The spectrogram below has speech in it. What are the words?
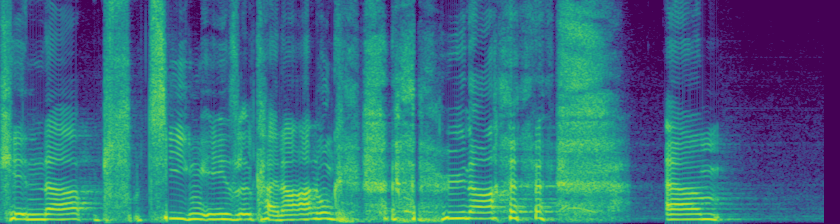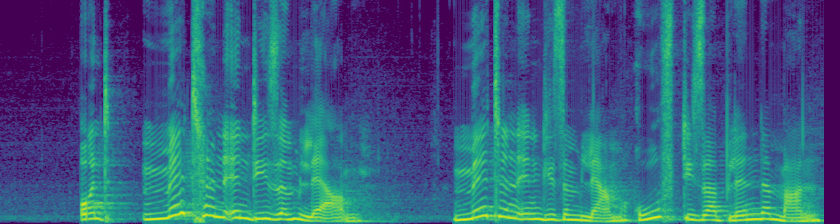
Kinder, Ziegen, Esel, keine Ahnung, Hühner. ähm, und mitten in diesem Lärm, mitten in diesem Lärm ruft dieser blinde Mann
